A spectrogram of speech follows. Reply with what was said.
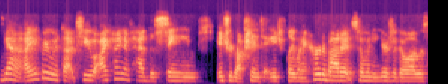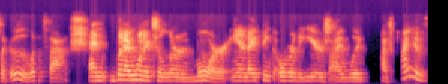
Yeah, I agree with that too. I kind of had the same introduction to age play when I heard about it so many years ago. I was like, "Ooh, what's that?" And but I wanted to learn more. And I think over the years, I would have kind of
